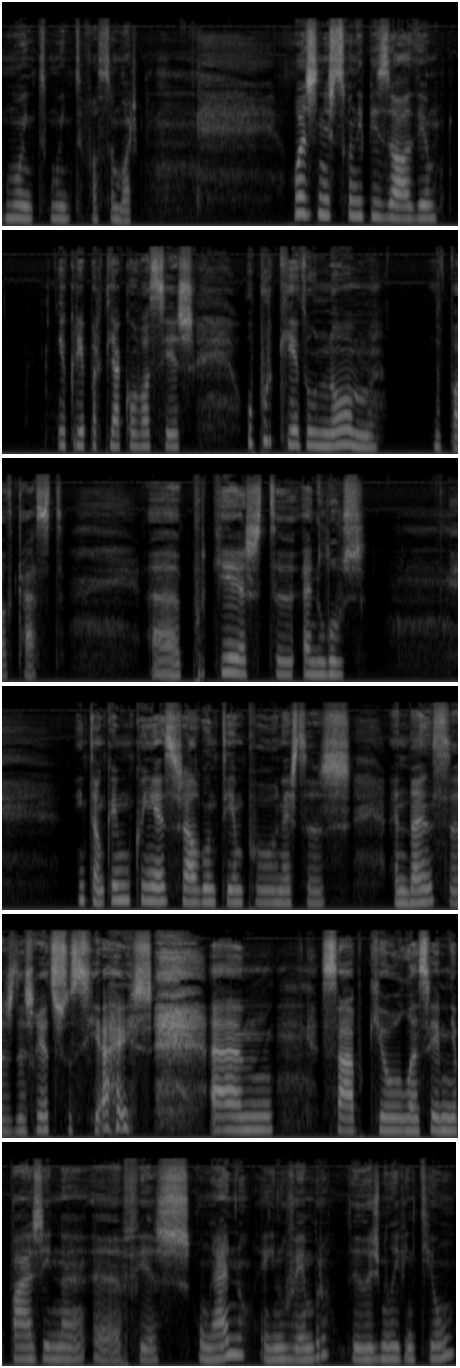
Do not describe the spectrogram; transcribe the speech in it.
muito, muito o vosso amor. Hoje, neste segundo episódio, eu queria partilhar com vocês o porquê do nome do podcast. Uh, porquê este ano luz? Então, quem me conhece já há algum tempo nestas andanças das redes sociais um, sabe que eu lancei a minha página uh, fez um ano, em novembro de 2021.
